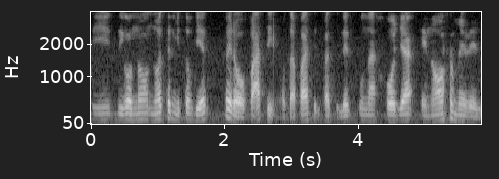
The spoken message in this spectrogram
Sí, digo, no, no está en mi top 10, pero fácil, o sea, fácil, fácil. Es una joya enorme del,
